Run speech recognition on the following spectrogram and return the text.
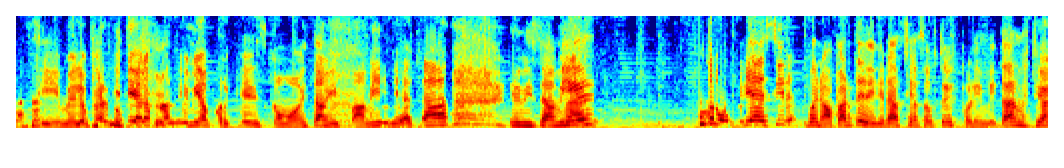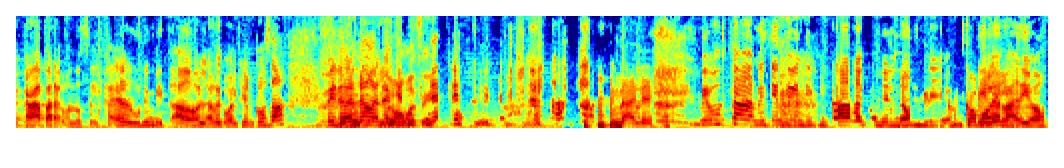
si me lo permitía la pandemia porque es como está mi familia, está de mis amigos. Quería decir, bueno, aparte de gracias a ustedes por invitarme, estoy acá para cuando se les caiga algún invitado hablar de cualquier cosa, pero no, Lo que seguir. Dale. me gusta, me siento identificada con el nombre de la radio,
